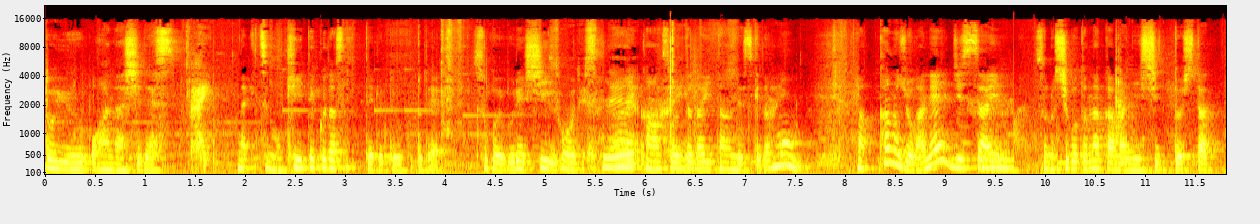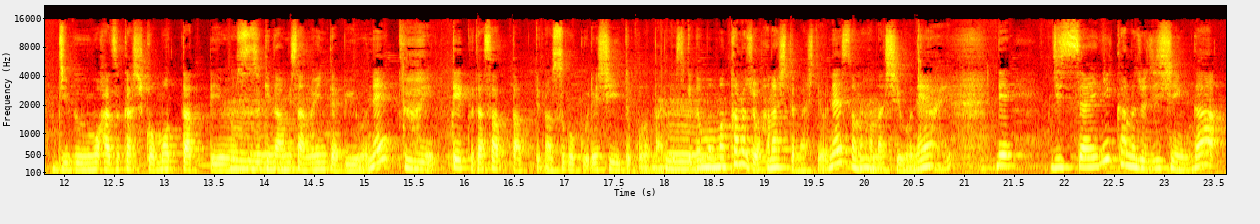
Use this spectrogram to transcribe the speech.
というお話です、はい、いつも聞いてくださってるということですごい嬉しいそうですね、はい、感想をいただいたんですけども、はい、まあ、彼女がね実際、うん、その仕事仲間に嫉妬した自分を恥ずかしく思ったっていう、うん、鈴木直美さんのインタビューをね聞いてくださったっていうのはすごく嬉しいところなんですけども、うん、まあ、彼女は話してましたよねその話をね、で実際に彼女自身が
